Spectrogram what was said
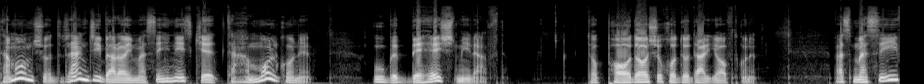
تمام شد. رنجی برای مسیح نیست که تحمل کنه. او به بهشت می‌رفت تا پاداش خود رو دریافت کنه. پس مسیح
